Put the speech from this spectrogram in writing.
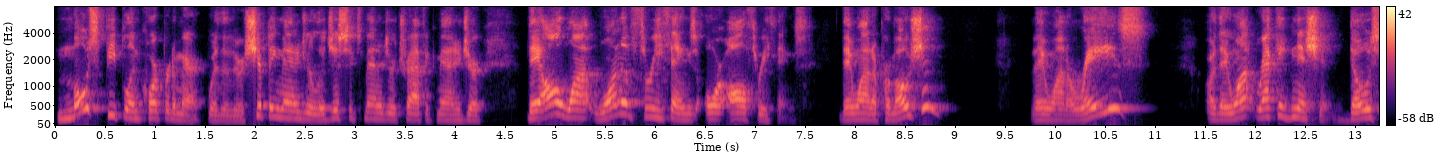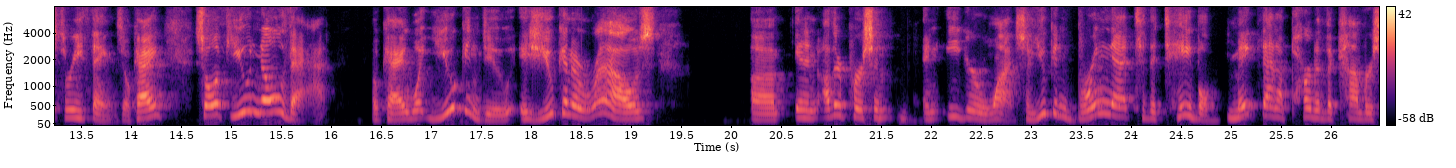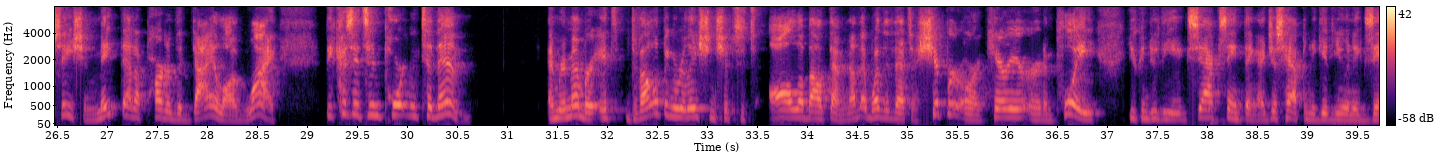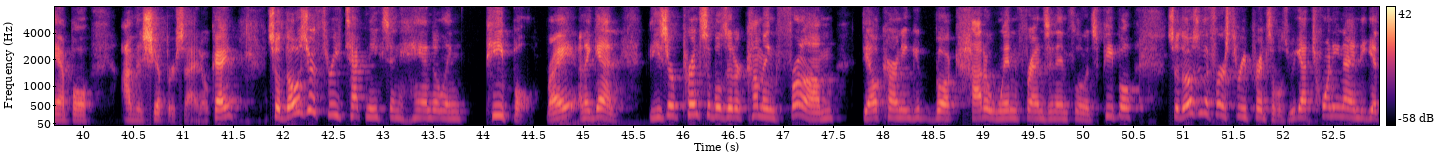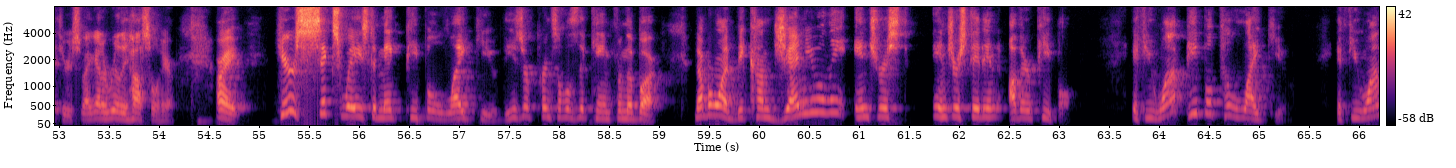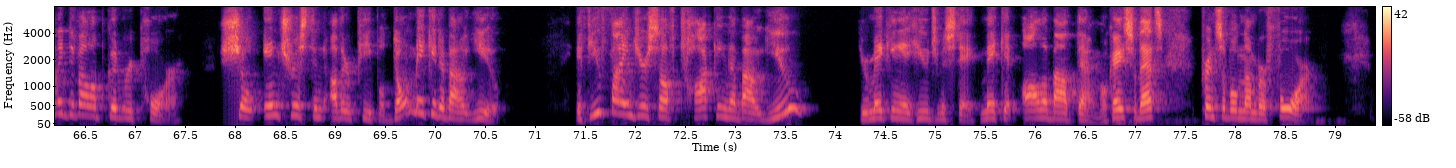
most people in corporate America, whether they're a shipping manager, logistics manager, traffic manager, they all want one of three things or all three things. They want a promotion, they want a raise, or they want recognition. Those three things. Okay. So if you know that, okay, what you can do is you can arouse um, in another person an eager want. So you can bring that to the table, make that a part of the conversation, make that a part of the dialogue. Why? Because it's important to them. And remember, it's developing relationships, it's all about them. Now that whether that's a shipper or a carrier or an employee, you can do the exact same thing. I just happen to give you an example on the shipper side, okay? So those are three techniques in handling people, right? And again, these are principles that are coming from Dale Carnegie book, How to Win Friends and Influence People. So those are the first three principles. We got 29 to get through, so I got to really hustle here. All right. Here's six ways to make people like you. These are principles that came from the book. Number one, become genuinely interest, interested in other people. If you want people to like you, if you want to develop good rapport, show interest in other people. Don't make it about you. If you find yourself talking about you, you're making a huge mistake. Make it all about them. Okay. So that's principle number four.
